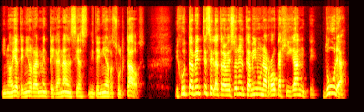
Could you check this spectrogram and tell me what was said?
y no había tenido realmente ganancias ni tenía resultados. Y justamente se le atravesó en el camino una roca gigante, dura,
